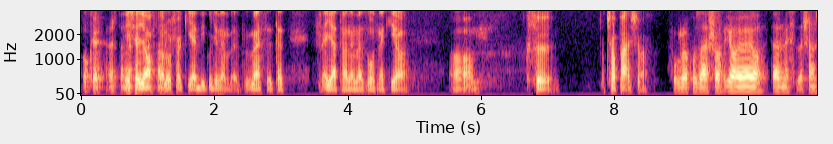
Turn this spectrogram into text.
Oké, okay, értem. És egy asztalos, aki eddig ugye nem messze, tehát egyáltalán nem ez volt neki a, a fő csapása. Foglalkozása. Ja, ja, ja, természetesen.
